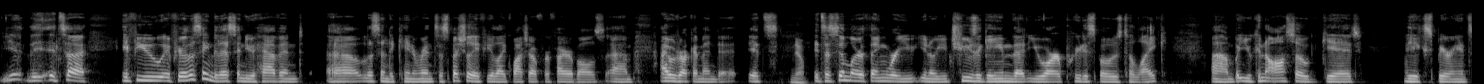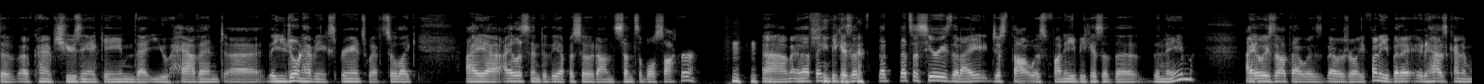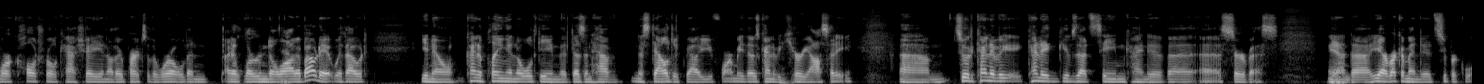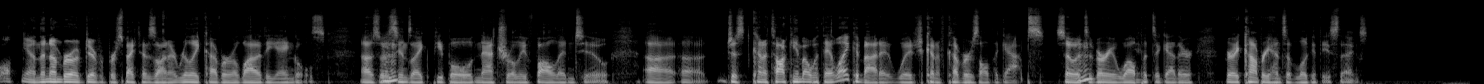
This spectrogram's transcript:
Yeah, it's a if you if you're listening to this and you haven't uh, listened to Cane and Rinse, especially if you like Watch Out for Fireballs, um, I would recommend it. It's No. it's a similar thing where you you know you choose a game that you are predisposed to like, um, but you can also get the experience of, of kind of choosing a game that you haven't uh, that you don't have any experience with. So like, I uh, I listened to the episode on Sensible Soccer. Um, and that thing because that's that, that's a series that I just thought was funny because of the the name. I always thought that was that was really funny, but it, it has kind of more cultural cachet in other parts of the world, and I learned a lot about it without, you know, kind of playing an old game that doesn't have nostalgic value for me. That was kind of a curiosity. Um, so it kind of it kind of gives that same kind of uh, uh, service. Yeah. And uh, yeah, recommend it. It's super cool. Yeah, and the number of different perspectives on it really cover a lot of the angles. Uh, so it seems like people naturally fall into uh, uh, just kind of talking about what they like about it, which kind of covers all the gaps. So it's a very well put together, very comprehensive look at these things.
